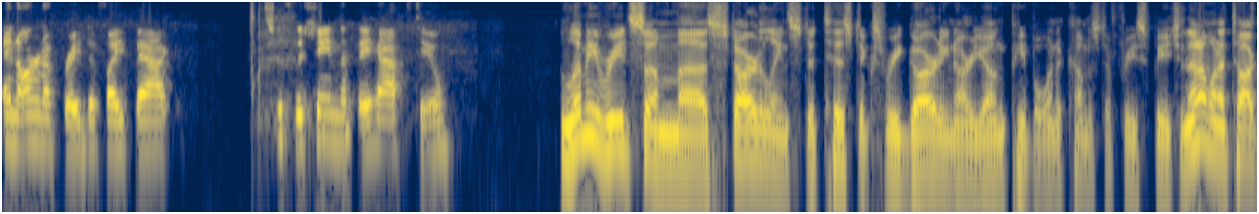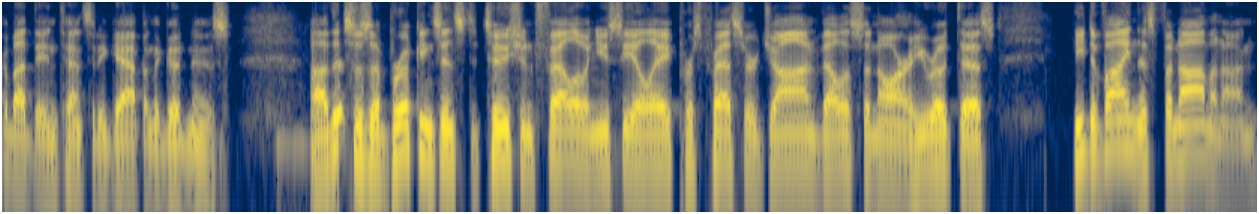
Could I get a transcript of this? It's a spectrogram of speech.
and aren't afraid to fight back. It's just a shame that they have to. Let me read some uh, startling statistics regarding our young people when it comes to free speech. And then I want to talk about the intensity gap and the good news. Uh, this is a Brookings Institution fellow and UCLA professor, John Villasenor. He wrote this. He defined this phenomenon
